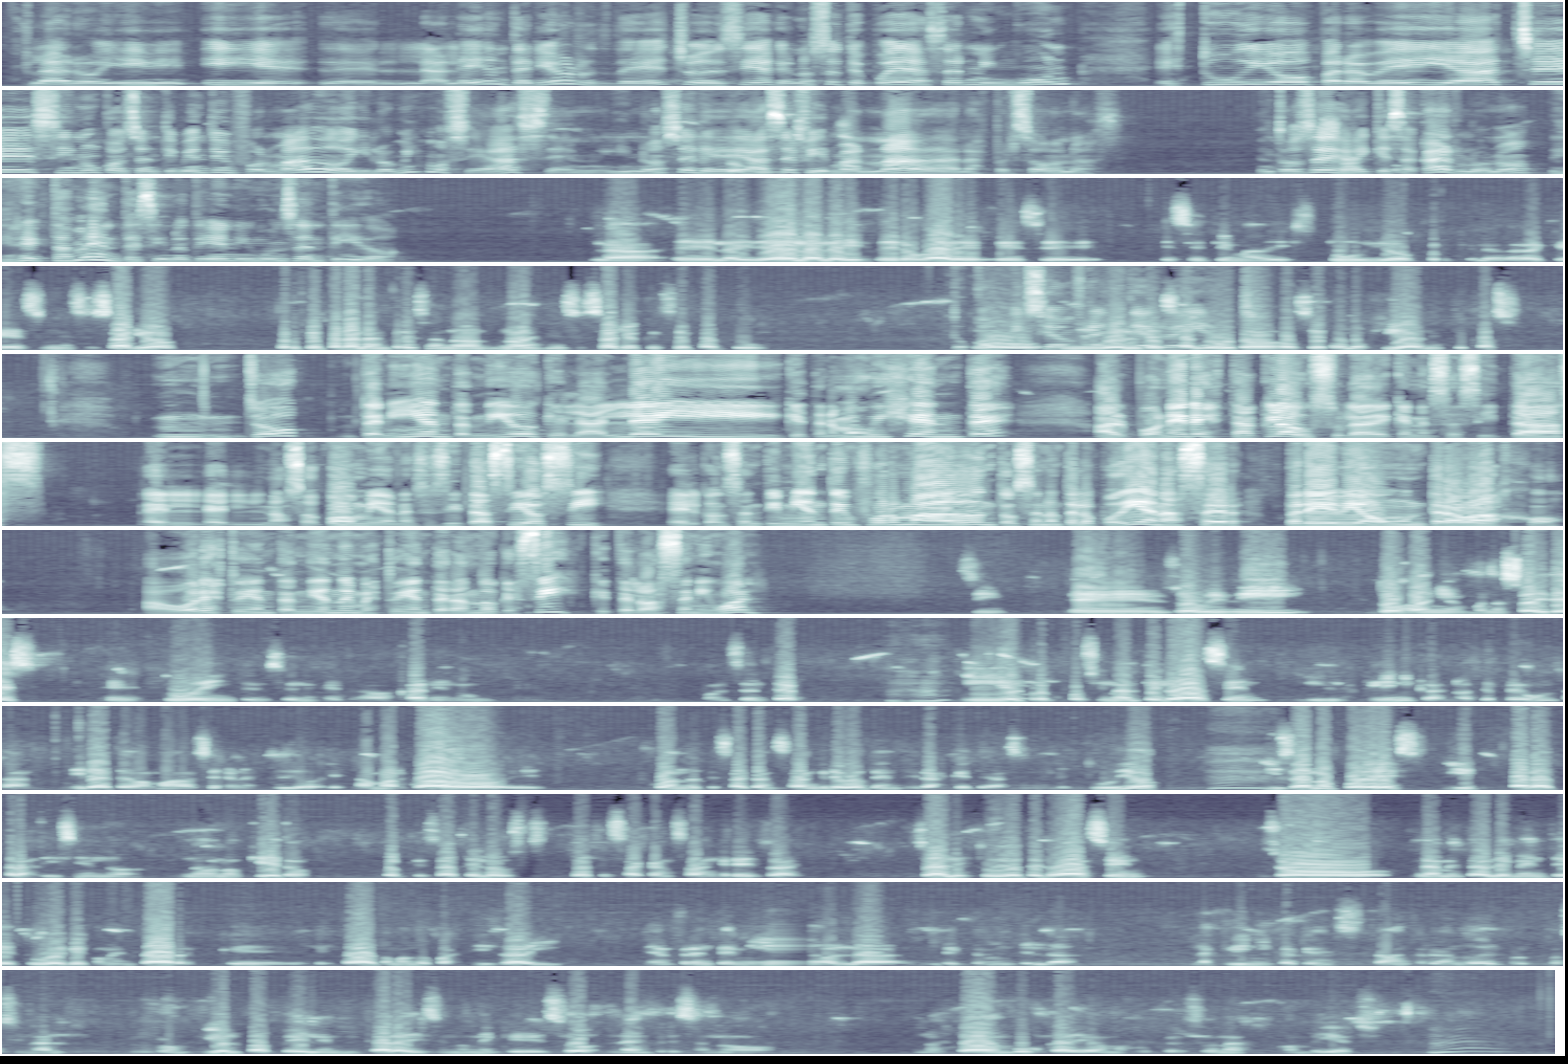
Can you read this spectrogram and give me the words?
Claro, y, eh, la ley anterior, de hecho, decía que no se te puede hacer ningún estudio para VIH sin un consentimiento informado y lo mismo se hacen y no se le hace firmar nada a las personas. Entonces hay que sacarlo, ¿no? Directamente, si no tiene ningún sentido la, eh, la idea de la ley es derogar ese, ese tema de estudio, porque la verdad que es necesario, porque para la empresa no, no es necesario que sepa tu, tu, nivel de salud o serología en este caso. Mm, yo tenía entendido que la ley que tenemos vigente, al poner esta cláusula de que necesitas el, el, nosocomio, necesitas sí o sí el consentimiento informado, entonces no te lo podían hacer previo a un trabajo. Ahora estoy entendiendo y me estoy enterando que sí, que te lo hacen igual. Sí, eh, yo viví dos años en Buenos Aires, eh, tuve intenciones de trabajar en un call center y el profesional te lo hacen y las clínicas no te preguntan, mira, te vamos a hacer un estudio, está marcado, eh, cuando te sacan sangre vos te enterás que te hacen el estudio y ya no podés ir para atrás diciendo, no, no quiero, porque ya te, los, ya te sacan sangre, ya, ya el estudio te lo hacen yo lamentablemente tuve que comentar que estaba tomando pastilla y enfrente mío, la, directamente la, la clínica que se estaba encargando del profesional rompió el papel en mi cara diciéndome que eso la empresa no, no estaba en busca, digamos, de personas con VIH. Mm,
